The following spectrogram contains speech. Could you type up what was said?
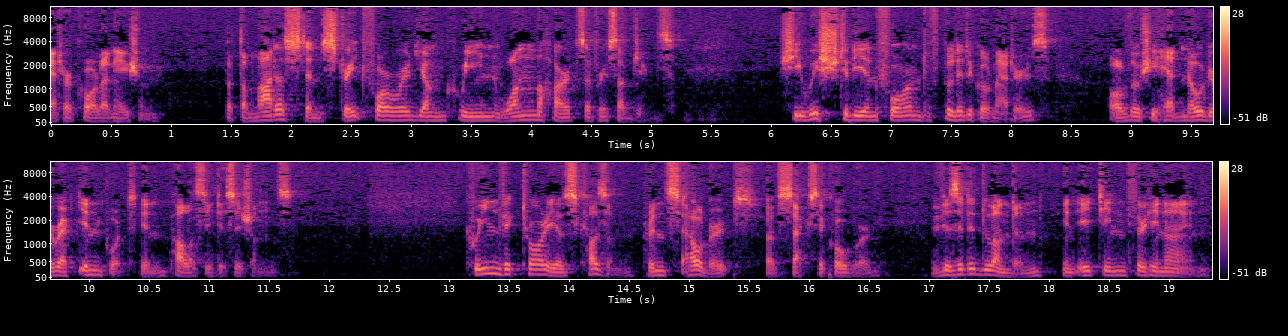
at her coronation, but the modest and straightforward young queen won the hearts of her subjects. She wished to be informed of political matters, although she had no direct input in policy decisions. Queen Victoria's cousin, Prince Albert of Saxe-Coburg, visited London in 1839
